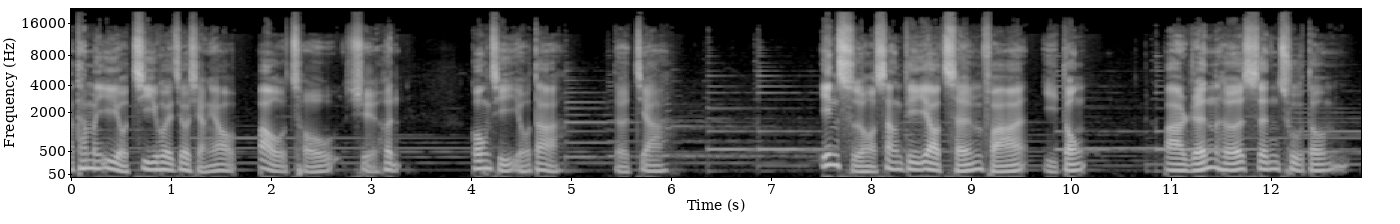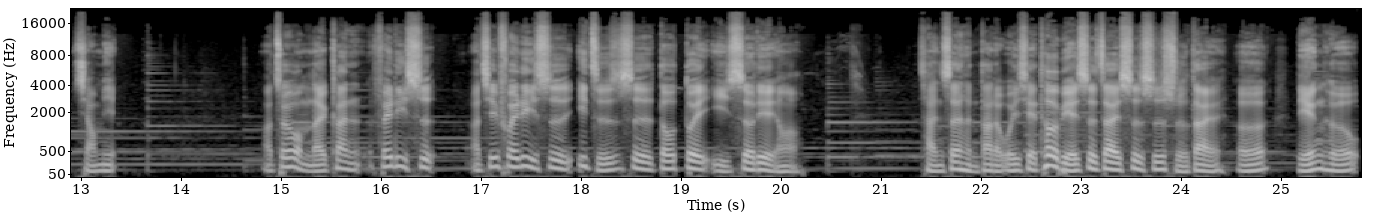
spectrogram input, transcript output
啊，他们一有机会就想要报仇雪恨，攻击犹大的家。因此哦，上帝要惩罚以东，把人和牲畜都消灭。啊，最后我们来看菲利士啊，其实菲利士一直是都对以色列哦。产生很大的威胁，特别是在士师时代和联合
